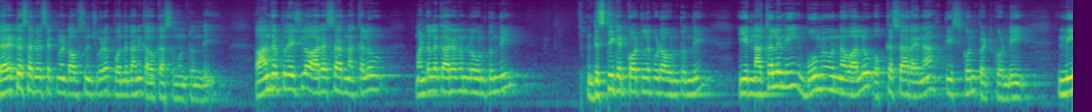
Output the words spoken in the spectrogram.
డైరెక్టర్ సర్వీస్ సెటిల్మెంట్ ఆఫీస్ నుంచి కూడా పొందడానికి అవకాశం ఉంటుంది. ఆంధ్రప్రదేశ్లో ఆర్ఎస్ఆర్ నకలు మండల కార్యాలయంలో ఉంటుంది. డిస్టిక్ హెడ్ క్వార్టర్లో కూడా ఉంటుంది. ఈ నకలుని భూమి ఉన్న వాళ్ళు ఒక్కసారైనా తీసుకొని పెట్టుకోండి. మీ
